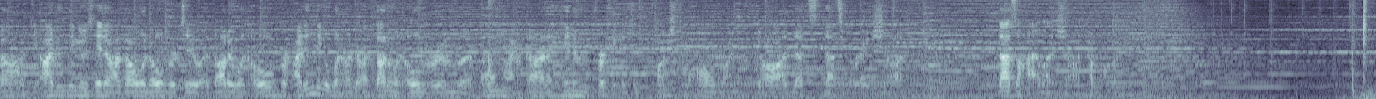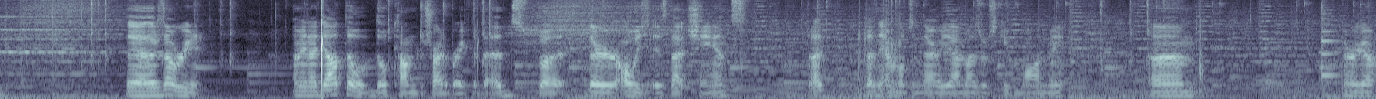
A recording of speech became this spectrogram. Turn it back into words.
Uh, I didn't think it was hitting. I thought it went over too. I thought it went over. I didn't think it went under. I thought it went over him, but oh my god, I hit him perfect and just punched him. Oh my god, that's that's a great shot. That's a highlight shot. Come on. Yeah, there's no reason. I mean, I doubt they'll they'll come to try to break the beds, but there always is that chance. Did I Doesn't the emeralds in there? Yeah, I might as well just keep them on me. Um, there we go.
